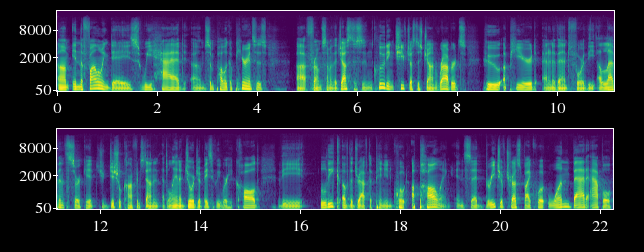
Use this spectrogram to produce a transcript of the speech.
um, in the following days, we had um, some public appearances uh, from some of the justices, including Chief Justice John Roberts, who appeared at an event for the 11th Circuit Judicial Conference down in Atlanta, Georgia, basically where he called the leak of the draft opinion, quote, appalling, and said breach of trust by, quote, one bad apple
